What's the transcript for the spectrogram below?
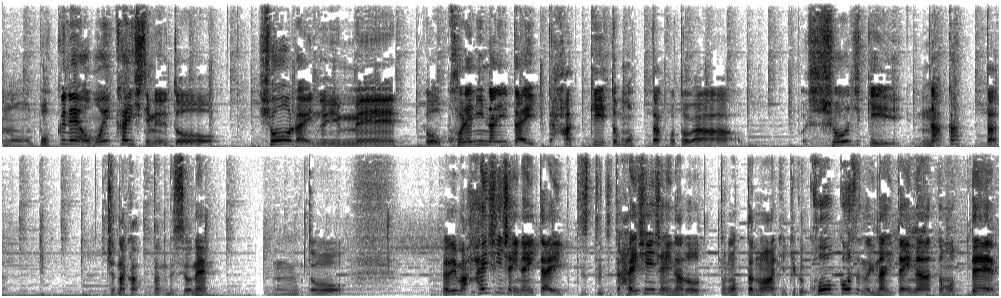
の、僕ね、思い返してみると、将来の夢をこれになりたいってはっきりと思ったことが、正直なかったじゃなかったんですよね。うんと、今配信者になりたいってずっと言ってて、配信者になろうと思ったのは結局高校生の時になりたいなと思って、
